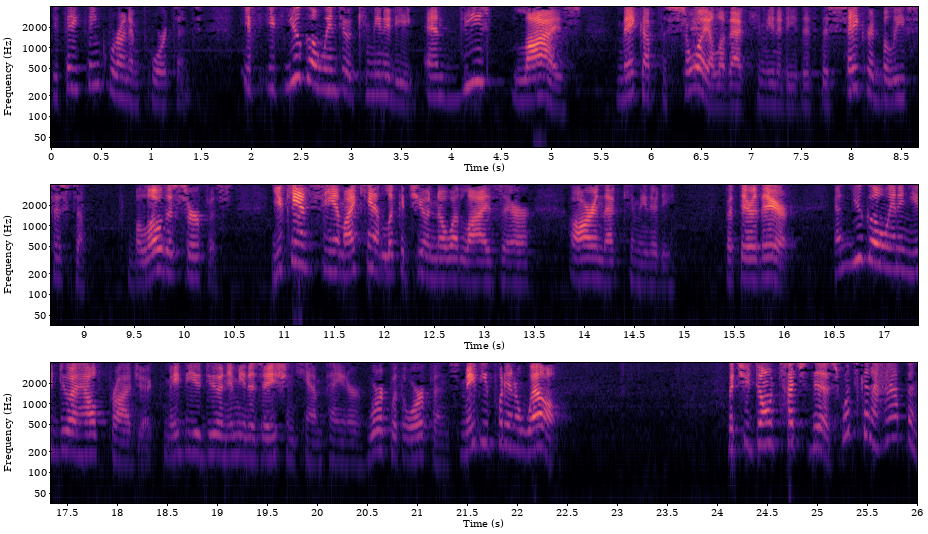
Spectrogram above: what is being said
If they think we're unimportant. If, if you go into a community and these lies make up the soil of that community, the, the sacred belief system below the surface, you can't see them. I can't look at you and know what lies there are in that community. But they're there. And you go in and you do a health project. Maybe you do an immunization campaign or work with orphans. Maybe you put in a well. But you don't touch this. What's going to happen?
